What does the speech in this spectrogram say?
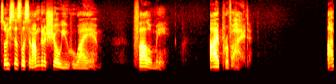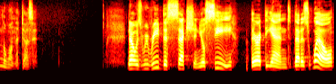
So he says, Listen, I'm going to show you who I am. Follow me. I provide. I'm the one that does it. Now, as we read this section, you'll see there at the end that as well,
